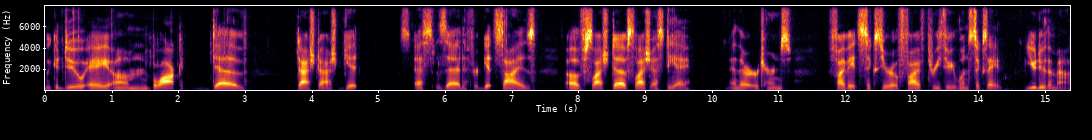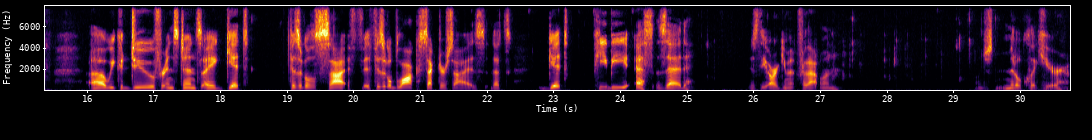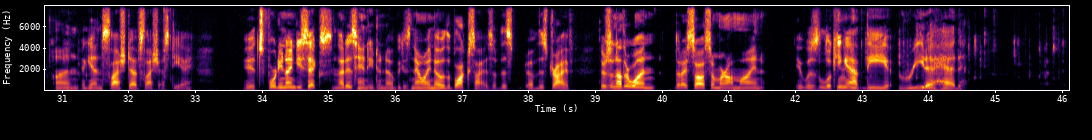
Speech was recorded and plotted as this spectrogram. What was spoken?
we could do a um, block dev dash dash get sz for get size of slash dev slash sda and there it returns 58605331168 you do the math. Uh, we could do for instance a get physical si- physical block sector size. That's get pbsz is the argument for that one I'll just middle click here on, again, slash dev slash SDA. It's 4096, and that is handy to know because now I know the block size of this of this drive. There's another one that I saw somewhere online. It was looking at the read ahead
